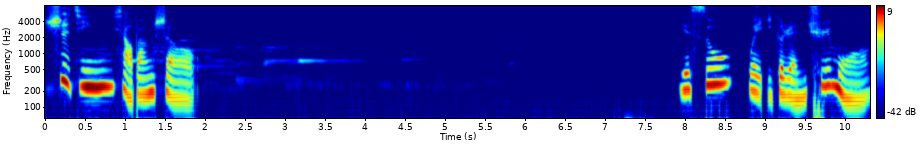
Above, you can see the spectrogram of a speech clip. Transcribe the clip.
世经小帮手。耶稣为一个人驱魔，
